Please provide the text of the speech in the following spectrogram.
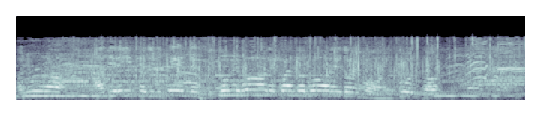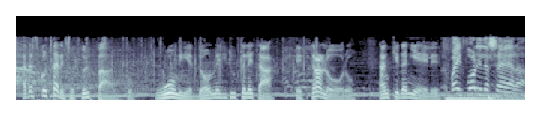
Ognuno ha diritto di difendersi come vuole, quando vuole e dove vuole, punto. Ad ascoltare sotto il palco uomini e donne di tutte le età e tra loro anche Daniele. Vai fuori la sera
